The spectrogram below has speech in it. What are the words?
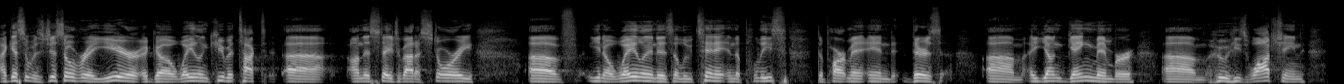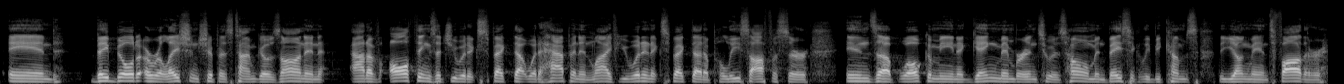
I guess it was just over a year ago, Waylon Cubitt talked uh, on this stage about a story of, you know, Waylon is a lieutenant in the police department, and there's um, a young gang member um, who he's watching, and they build a relationship as time goes on. And out of all things that you would expect that would happen in life, you wouldn't expect that a police officer ends up welcoming a gang member into his home and basically becomes the young man's father.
